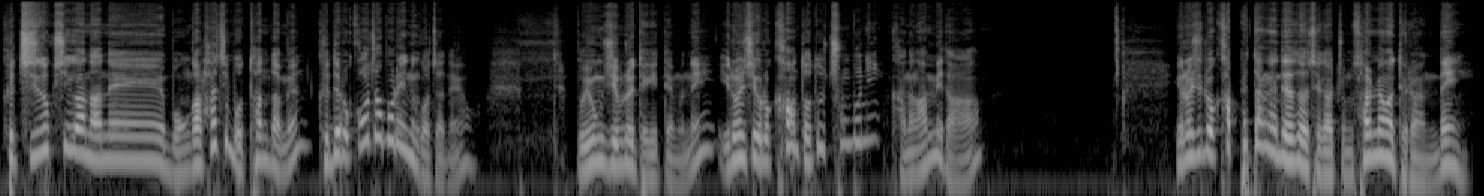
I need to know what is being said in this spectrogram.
그 지속 시간 안에 뭔가를 하지 못한다면 그대로 꺼져버리는 거잖아요. 무용지물이 되기 때문에 이런 식으로 카운터도 충분히 가능합니다. 이런 식으로 카페탕에 대해서 제가 좀 설명을 드렸는데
